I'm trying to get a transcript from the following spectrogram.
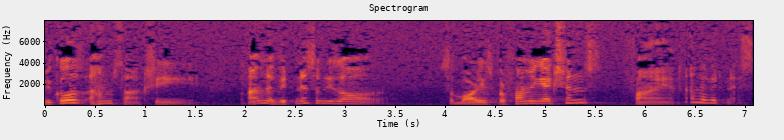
बिकॉज़ अहम साक्षी I am the witness of this all so body is performing action fine I am the witness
